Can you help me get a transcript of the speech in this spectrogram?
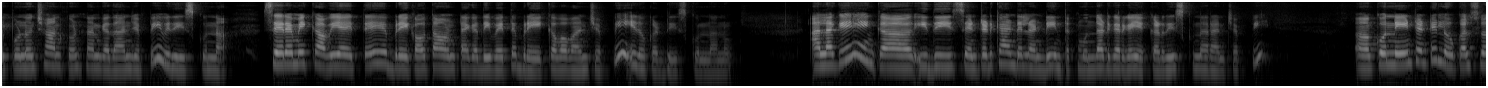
ఎప్పటి నుంచో అనుకుంటున్నాను కదా అని చెప్పి ఇవి తీసుకున్నా. సెరమిక్ అవి అయితే బ్రేక్ అవుతూ ఉంటాయి కదా ఇవైతే బ్రేక్ అవ్వవని చెప్పి ఇది ఒకటి తీసుకున్నాను. అలాగే ఇంకా ఇది సెంటెడ్ క్యాండిల్ అండి ఇంతకు ముందు అడిగారుగా ఎక్కడ తీసుకున్నారని చెప్పి. కొన్ని ఏంటంటే లోకల్స్లో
